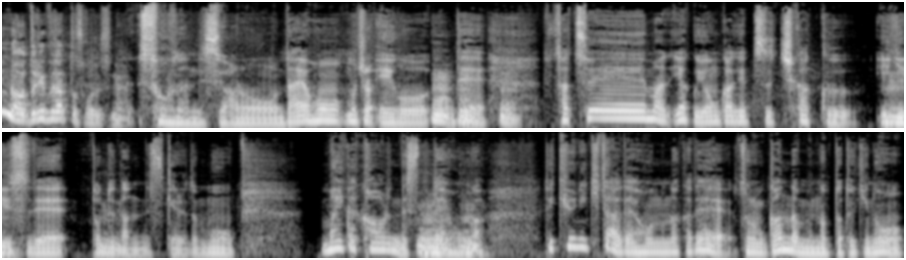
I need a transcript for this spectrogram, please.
身のアドリブだったそうですね。そうなんですよ。あの、台本、もちろん英語うんで、うんうん撮影、まあ、約4ヶ月近くイギリスで撮ってたんですけれども、毎回変わるんですね、うん台本が。うんで、急に来た台本の中で、そのガンダムに乗った時の、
